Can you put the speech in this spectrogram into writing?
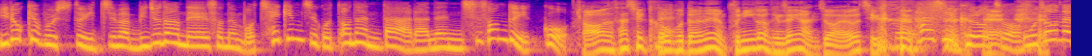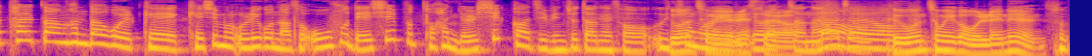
이렇게 볼 수도 있지만 민주당 내에서는 뭐 책임지고 떠난다라는 시선도 있고 아 사실 그거보다는 분위기가 굉장히 안 좋아요 지금. 사실 그렇죠. 오전에 탈당한다고 이렇게 게시물 올리고 나서 오후 4시부터 한 10시까지 민주당에서 했어요. 열었잖아요. 맞아요. 그 원총회가 원래는 소-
